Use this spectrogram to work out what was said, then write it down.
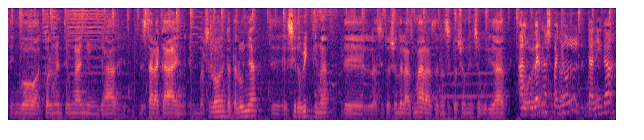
Tengo actualmente un año ya de, de estar acá en, en Barcelona, en Cataluña. Eh, he sido víctima de la situación de las maras, de la situación de inseguridad. El govern espanyol denega,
